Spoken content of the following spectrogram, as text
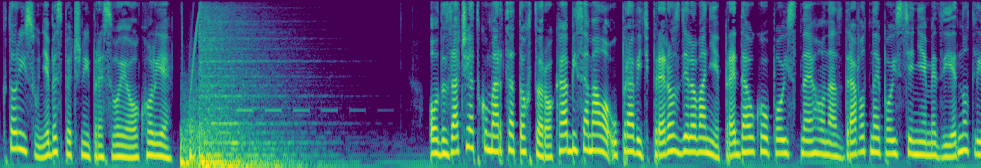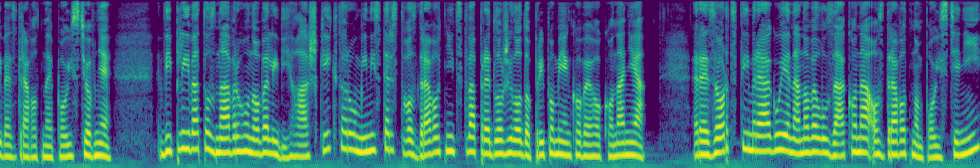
ktorí sú nebezpeční pre svoje okolie. Od začiatku marca tohto roka by sa malo upraviť prerozdeľovanie preddavkov poistného na zdravotné poistenie medzi jednotlivé zdravotné poisťovne. Vyplýva to z návrhu novely vyhlášky, ktorú ministerstvo zdravotníctva predložilo do pripomienkového konania. Rezort tým reaguje na novelu zákona o zdravotnom poistení,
